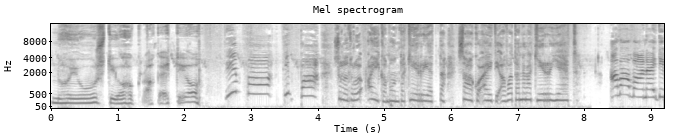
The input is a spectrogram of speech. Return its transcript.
No just joo, raketti joo. Timppa, Timppa, sulla tulee aika monta kirjettä. Saako äiti avata nämä kirjeet? Avaa vaan äiti.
